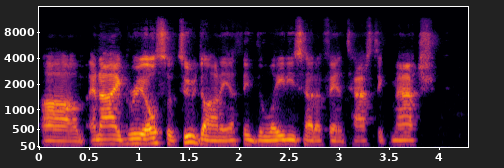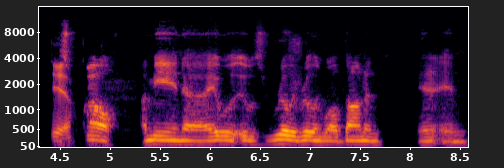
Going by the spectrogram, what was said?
Um, and I agree also too, Donnie. I think the ladies had a fantastic match yeah. as well. I mean, uh, it was it was really really well done, and, and, and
